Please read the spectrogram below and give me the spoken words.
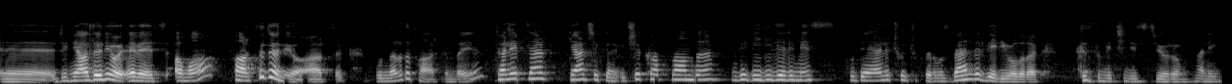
e, dünya dönüyor evet ama farklı dönüyor artık. Bunları da farkındayız. Talepler gerçekten üçe katlandı ve velilerimiz, bu değerli çocuklarımız, ben de veli olarak kızım için istiyorum. Hani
